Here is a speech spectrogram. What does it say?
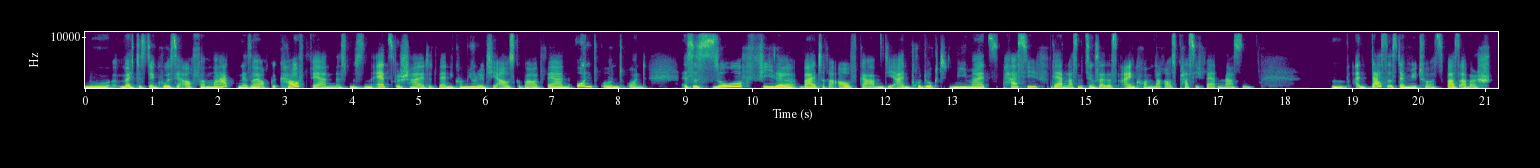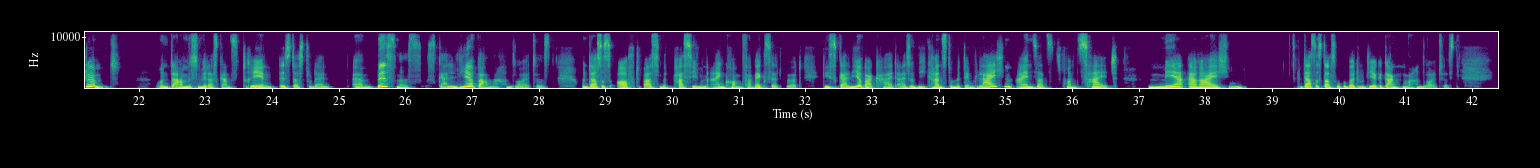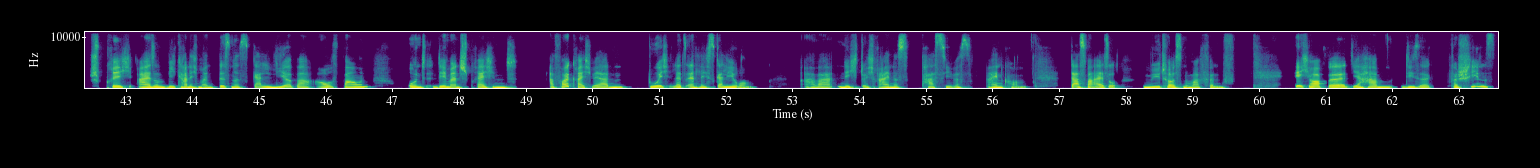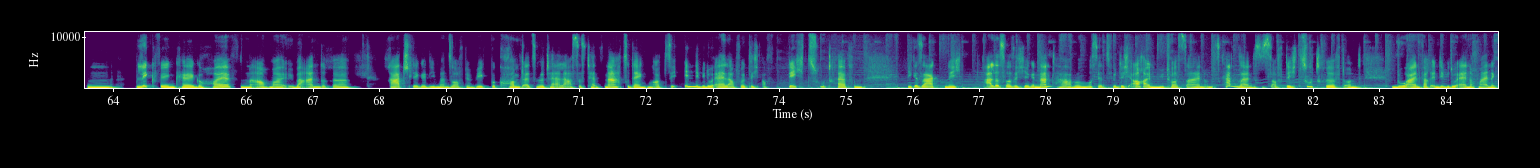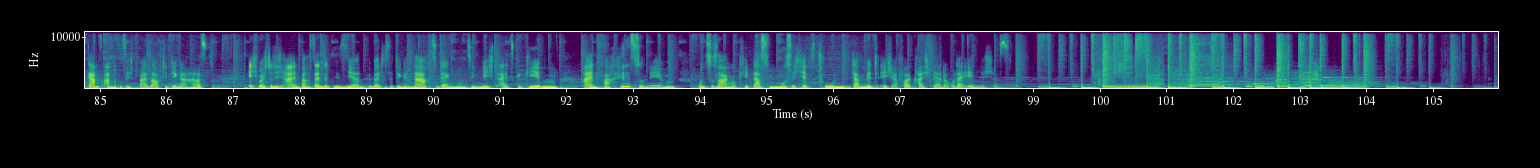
Du möchtest den Kurs ja auch vermarkten, der soll ja auch gekauft werden, es müssen Ads geschaltet werden, die Community ausgebaut werden und, und, und. Es ist so viele weitere Aufgaben, die ein Produkt niemals passiv werden lassen, beziehungsweise das Einkommen daraus passiv werden lassen. Das ist der Mythos. Was aber stimmt, und da müssen wir das ganz drehen, ist, dass du dein ähm, Business skalierbar machen solltest. Und das ist oft, was mit passivem Einkommen verwechselt wird. Die Skalierbarkeit, also wie kannst du mit dem gleichen Einsatz von Zeit mehr erreichen das ist das, worüber du dir Gedanken machen solltest. Sprich, also wie kann ich mein Business skalierbar aufbauen und dementsprechend erfolgreich werden durch letztendlich Skalierung, aber nicht durch reines passives Einkommen. Das war also Mythos Nummer 5. Ich hoffe, dir haben diese verschiedensten Blickwinkel geholfen, auch mal über andere Ratschläge, die man so auf dem Weg bekommt, als virtuelle Assistenz nachzudenken, ob sie individuell auch wirklich auf dich zutreffen. Wie gesagt, nicht alles, was ich hier genannt habe, muss jetzt für dich auch ein Mythos sein. Und es kann sein, dass es auf dich zutrifft und du einfach individuell nochmal eine ganz andere Sichtweise auf die Dinge hast. Ich möchte dich einfach sensibilisieren, über diese Dinge nachzudenken und sie nicht als gegeben einfach hinzunehmen und zu sagen, okay, das muss ich jetzt tun, damit ich erfolgreich werde oder ähnliches.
